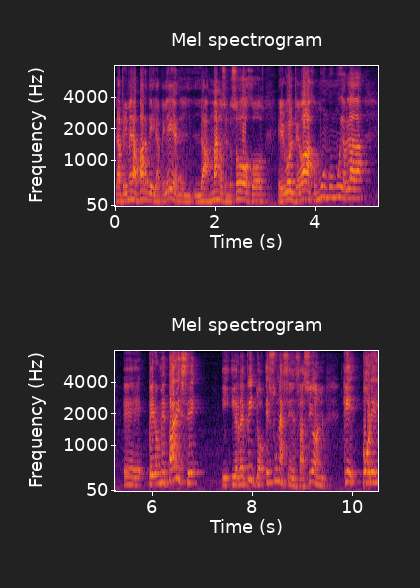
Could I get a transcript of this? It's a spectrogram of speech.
la primera parte de la pelea, las manos en los ojos, el golpe bajo, muy, muy, muy hablada. Eh, pero me parece, y, repito, es una sensación que por el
